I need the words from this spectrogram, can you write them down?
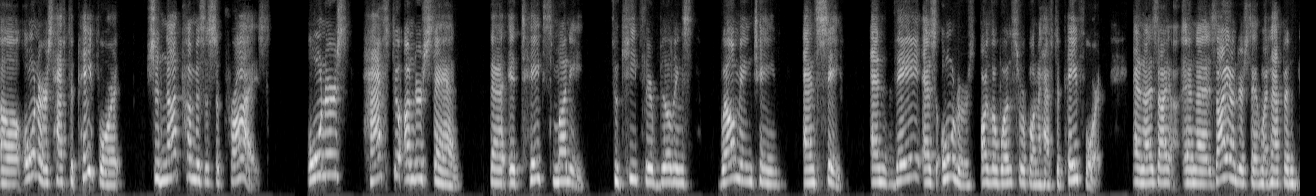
uh, owners have to pay for it should not come as a surprise. Owners have to understand that it takes money to keep their buildings well maintained and safe. And they, as owners, are the ones who are going to have to pay for it. And as I and as I understand, what happened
